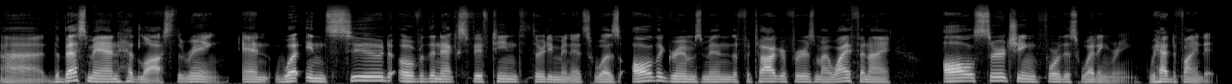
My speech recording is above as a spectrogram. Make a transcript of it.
Uh, the best man had lost the ring. And what ensued over the next 15 to 30 minutes was all the groomsmen, the photographers, my wife, and I all searching for this wedding ring. We had to find it.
